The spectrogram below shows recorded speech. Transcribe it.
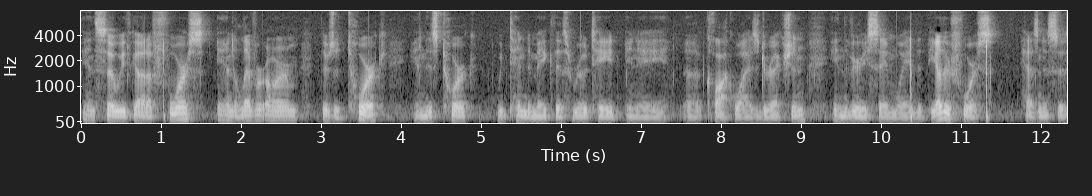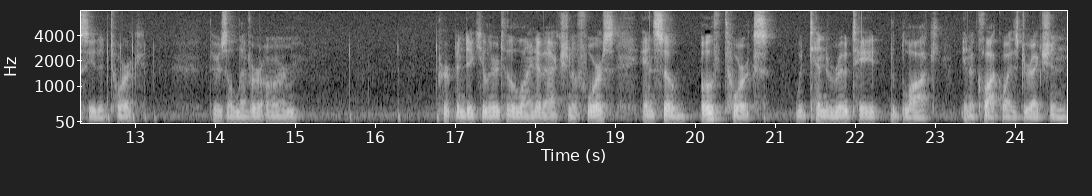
And so we've got a force and a lever arm. There's a torque, and this torque would tend to make this rotate in a uh, clockwise direction in the very same way that the other force has an associated torque. There's a lever arm perpendicular to the line of action of force, and so both torques would tend to rotate the block in a clockwise direction,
